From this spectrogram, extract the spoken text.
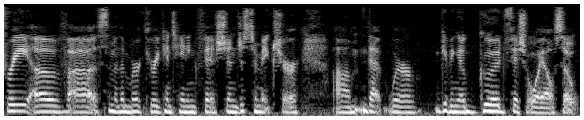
free of uh, some of the mercury-containing fish, and just to make sure um, that we're giving a good fish oil. So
